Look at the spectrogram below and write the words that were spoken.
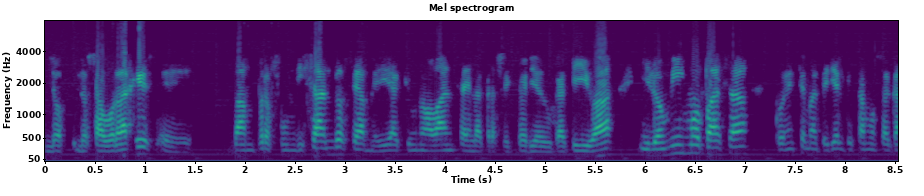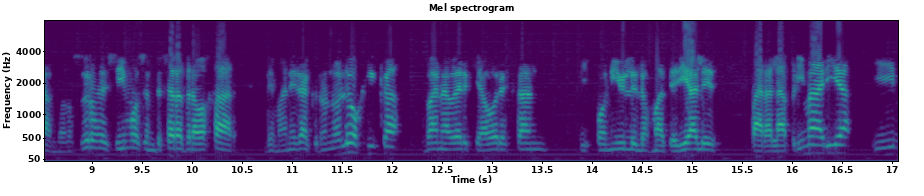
los, los, abordajes eh, van profundizándose a medida que uno avanza en la trayectoria educativa y lo mismo pasa con este material que estamos sacando. Nosotros decidimos empezar a trabajar de manera cronológica, van a ver que ahora están disponibles los materiales para la primaria y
